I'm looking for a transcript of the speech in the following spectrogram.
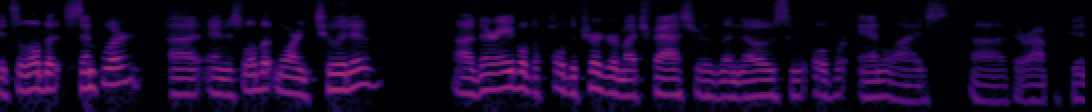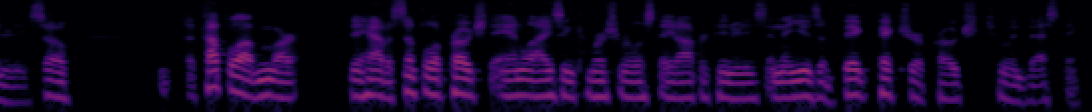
it's a little bit simpler uh, and it's a little bit more intuitive, uh, they're able to pull the trigger much faster than those who overanalyze uh, their opportunities. So, a couple of them are they have a simple approach to analyzing commercial real estate opportunities, and they use a big picture approach to investing.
